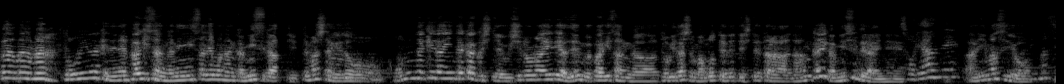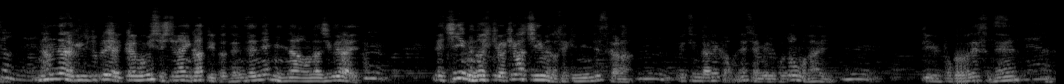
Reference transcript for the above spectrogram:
まあまあまあ、そういうわけでね、パギさんがね、インスタでもなんかミスがって言ってましたけど、こんだけライン高くして、後ろのエリア全部パギさんが飛び出して守ってねってしてたら、何回かミスぐらいね、そりゃね。ありますあより。ますよね。なんならフィールドプレイヤー一回もミスしてないかって言ったら全然ね、みんな同じぐらい。うん。で、チームの引き分けはチームの責任ですから、うん。別に誰かをね、責めることもないっうん。ていうところですね。ね。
